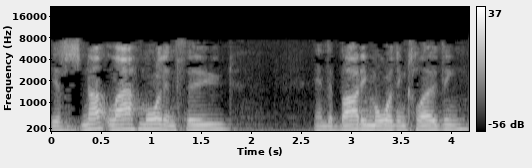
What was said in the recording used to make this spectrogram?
Is not life more than food, and the body more than clothing?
